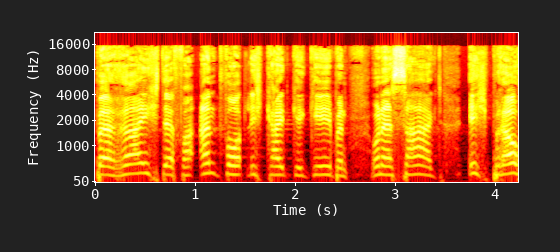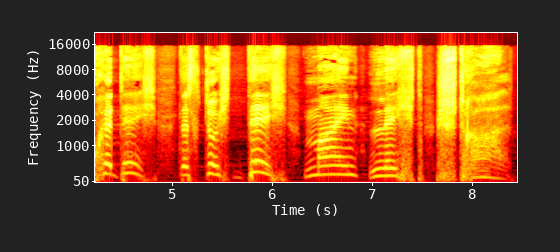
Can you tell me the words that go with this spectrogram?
Bereich der Verantwortlichkeit gegeben. Und er sagt, ich brauche dich, dass durch dich mein Licht strahlt,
